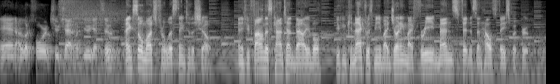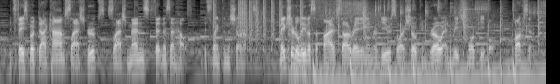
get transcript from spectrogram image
and I look forward to chatting with you again soon. Thanks so much for listening to the show. And if you found this content valuable, you can connect with me by joining my free men's fitness and health Facebook group. It's facebook.com slash groups slash men's fitness and health. It's linked in the show notes. Make sure to leave us a five star rating and review so our show can grow and reach more people. Talk soon.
